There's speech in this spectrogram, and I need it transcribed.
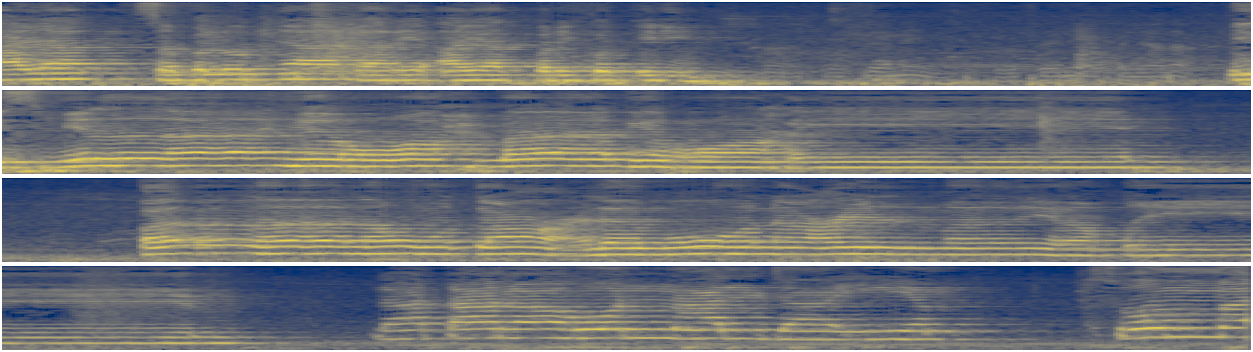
ayat sebelumnya dari ayat berikut ini. Bismillahirrahmanirrahim. Qalla law ta'lamun 'ilmal yaqin. La tarawunna al-jahim Summa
